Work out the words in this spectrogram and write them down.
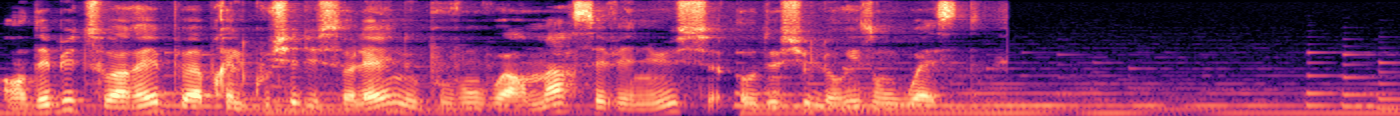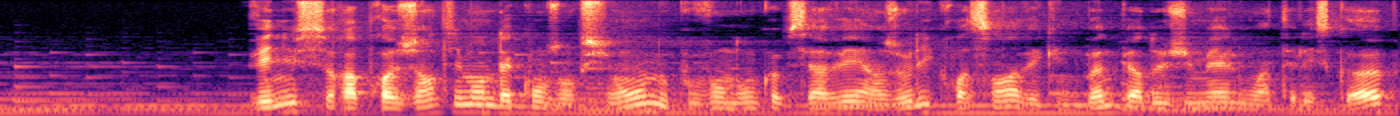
En début de soirée, peu après le coucher du soleil, nous pouvons voir Mars et Vénus au-dessus de l'horizon ouest. Vénus se rapproche gentiment de la conjonction, nous pouvons donc observer un joli croissant avec une bonne paire de jumelles ou un télescope,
